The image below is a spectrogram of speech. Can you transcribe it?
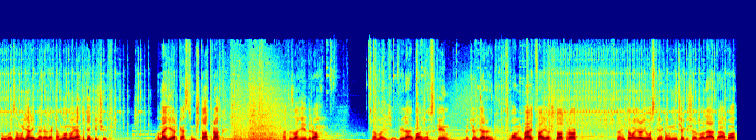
Ú, az amúgy elég meredek, nem gondoljátok egy kicsit? Ha megérkeztünk statrak, hát ez a hidra nem egy világbajnok skin, úgyhogy gyerünk, valami Whitefire statrak, szerintem annyira jó skinek amúgy nincsenek is ebbe a ládába.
